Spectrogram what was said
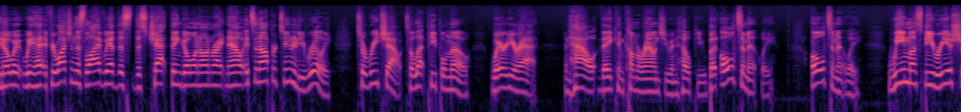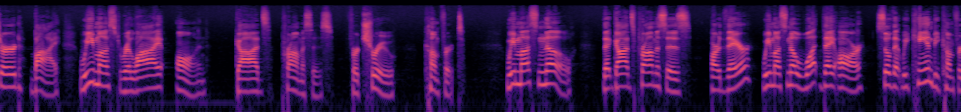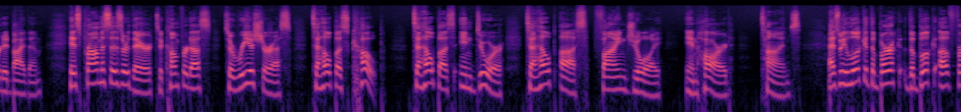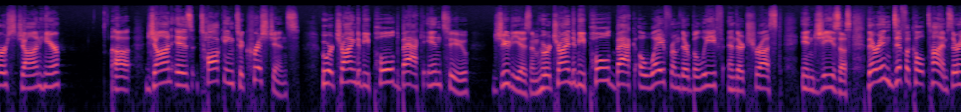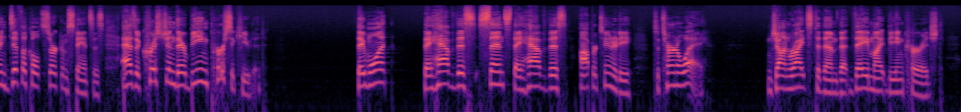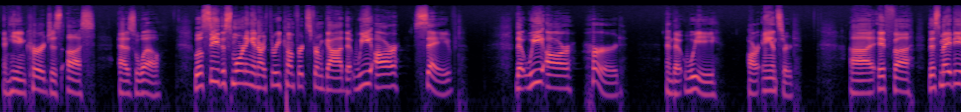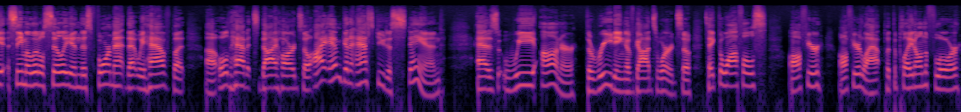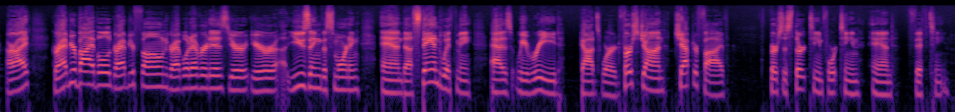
You know, we, we ha- if you're watching this live, we have this, this chat thing going on right now. It's an opportunity, really, to reach out, to let people know where you're at and how they can come around you and help you. But ultimately, ultimately, we must be reassured by, we must rely on God's promises for true comfort. We must know that God's promises are there. We must know what they are so that we can be comforted by them. His promises are there to comfort us, to reassure us, to help us cope, to help us endure, to help us find joy in hard times. As we look at the book, the book of First John here, uh, John is talking to Christians who are trying to be pulled back into Judaism, who are trying to be pulled back away from their belief and their trust in Jesus. They're in difficult times, they're in difficult circumstances. As a Christian, they're being persecuted. They want, they have this sense, they have this opportunity to turn away. And John writes to them that they might be encouraged, and he encourages us as well. We'll see this morning in our three comforts from God that we are saved, that we are heard, and that we are answered. Uh, if uh, this may be, seem a little silly in this format that we have, but uh, old habits die hard, so I am going to ask you to stand as we honor the reading of God's word. So take the waffles off your off your lap, put the plate on the floor, all right? grab your Bible, grab your phone, grab whatever it is you're, you're uh, using this morning, and uh, stand with me as we read God's Word. 1 John chapter 5, verses 13, 14, and 15.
